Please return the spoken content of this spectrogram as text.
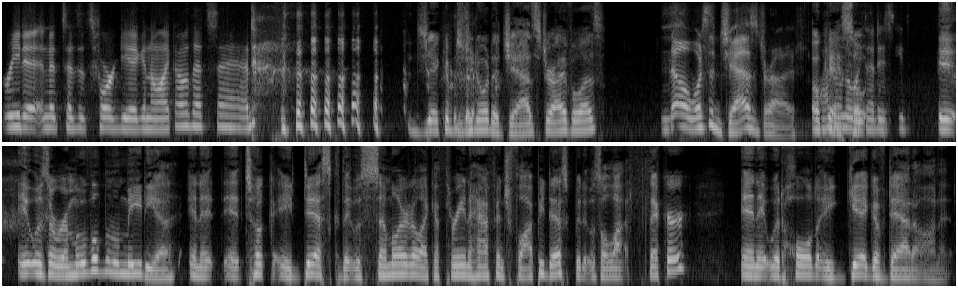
read it and it says it's four gig, and I'm like, oh, that's sad. Jacob, did you know what a Jaz drive was? No, what's a Jaz drive? I Okay, don't know so what that is either. it it was a removable media and it it took a disc that was similar to like a three and a half inch floppy disk but it was a lot thicker and it would hold a gig of data on it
